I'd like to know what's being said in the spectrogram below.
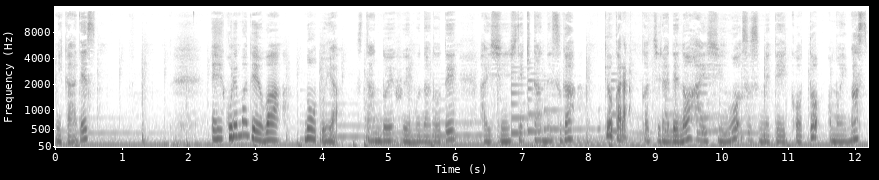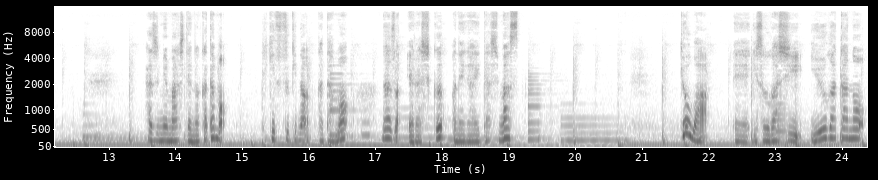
ミカです、えー、これまではノートやスタンド FM などで配信してきたんですが今日からこちらでの配信を進めていこうと思います。初めましての方も引き続きの方もどうぞよろしくお願いいたします。今日は、えー、忙しい夕方の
